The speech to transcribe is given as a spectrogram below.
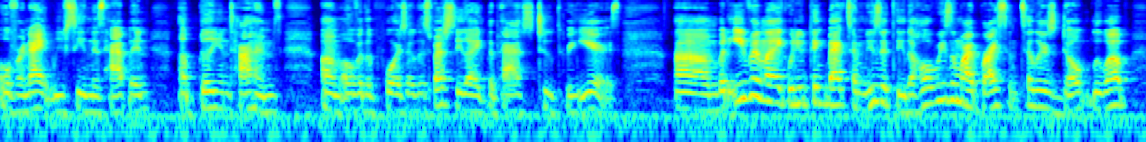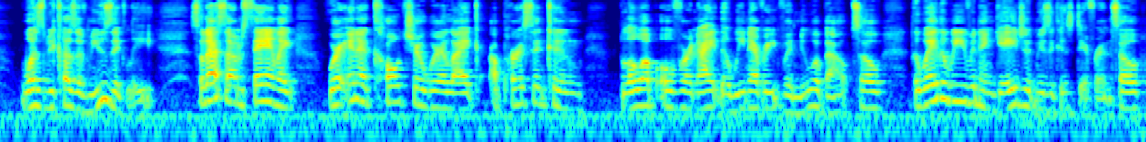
overnight. We've seen this happen a billion times um, over the course of especially like the past two, three years. Um, but even like when you think back to Musical.ly, the whole reason why Bryson Tiller's don't blew up was because of Musical.ly. So that's what I'm saying. Like we're in a culture where like a person can blow up overnight that we never even knew about. So the way that we even engage with music is different. So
